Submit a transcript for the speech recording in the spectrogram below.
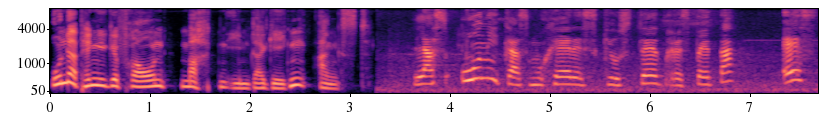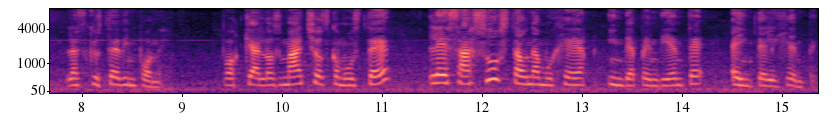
Unabhängige Frauen machten ihm dagegen Angst. Las únicas mujeres que usted respeta es las que usted impone. Porque a los machos como usted les asusta una mujer independiente e inteligente.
